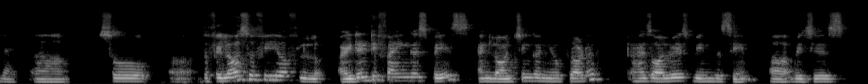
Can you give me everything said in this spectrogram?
Right. Uh, so uh, the philosophy of lo- identifying a space and launching a new product has always been the same, uh, which is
